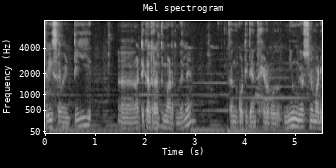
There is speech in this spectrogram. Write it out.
ತ್ರೀ ಸೆವೆಂಟಿ ಆರ್ಟಿಕಲ್ ರದ್ದು ಮಾಡಿದ ಮೇಲೆ ತಂದು ಕೊಟ್ಟಿದೆ ಅಂತ ಹೇಳ್ಬೋದು. ನೀವು ಯೋಚನೆ ಮಾಡಿ,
